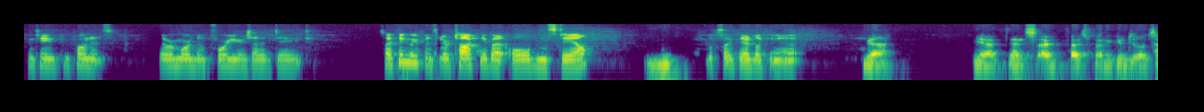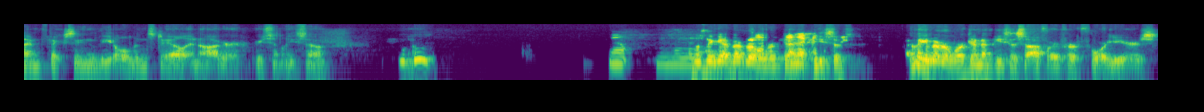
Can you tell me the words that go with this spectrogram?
contained components that were more than four years out of date. So I think we've been sort of talking about old and stale. Mhm. Looks like they're looking at it. Yeah. Yeah, that's, I've, I've spent a good deal of time fixing the old and stale in Augur recently, so Mhm. Yeah. and I don't think I've ever worked on a piece of, don't think I've ever worked on a piece of software for four years.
